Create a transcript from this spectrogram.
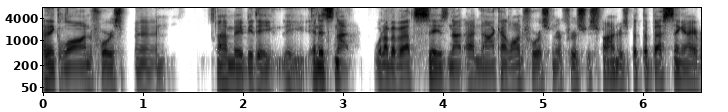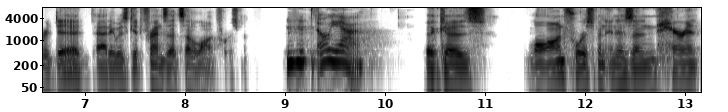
I think law enforcement, uh, maybe they they and it's not what I'm about to say is not a knock on law enforcement or first responders, but the best thing I ever did, Patty, was get friends outside of law enforcement. Mm-hmm. Oh yeah, because law enforcement is an inherent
